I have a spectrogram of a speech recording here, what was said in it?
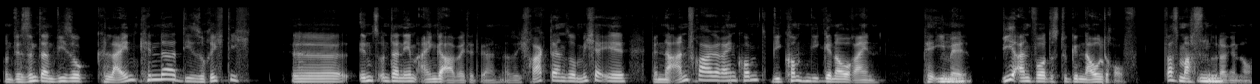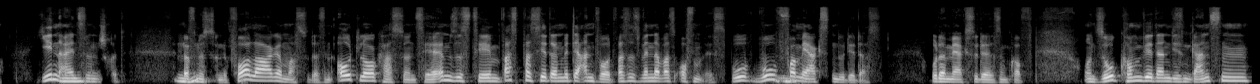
Und wir sind dann wie so Kleinkinder, die so richtig äh, ins Unternehmen eingearbeitet werden. Also ich frage dann so, Michael, wenn eine Anfrage reinkommt, wie kommt die genau rein? Per E-Mail. Mhm. Wie antwortest du genau drauf? Was machst mhm. du da genau? Jeden mhm. einzelnen Schritt. Mhm. Öffnest du eine Vorlage, machst du das in Outlook, hast du ein CRM-System? Was passiert dann mit der Antwort? Was ist, wenn da was offen ist? Wo, wo mhm. vermerkst du dir das? Oder merkst du dir das im Kopf? Und so kommen wir dann diesen ganzen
